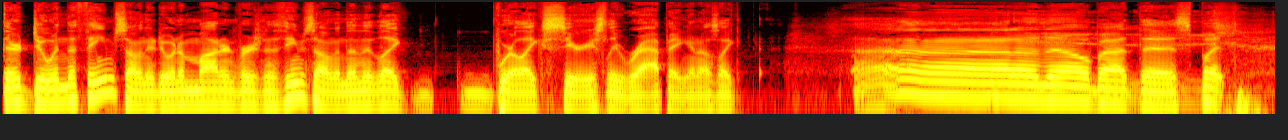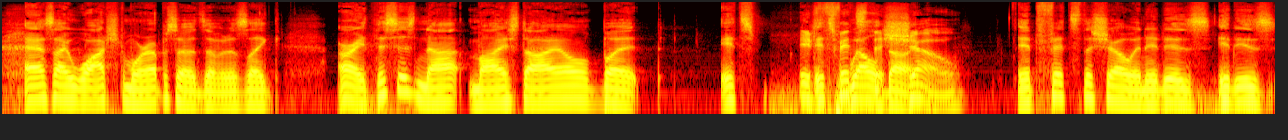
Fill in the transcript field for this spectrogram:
they're doing the theme song. They're doing a modern version of the theme song, and then they like were like seriously rapping, and I was like, I don't know about this, but as I watched more episodes of it, I was like, all right, this is not my style, but it's It it's fits well the done show. it fits the show and it is it is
